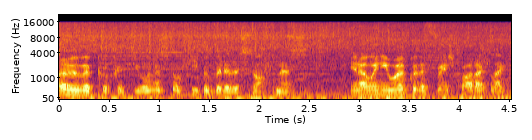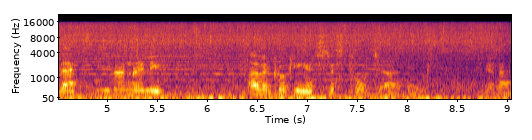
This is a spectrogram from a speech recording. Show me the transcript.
overcook it. You want to still keep a bit of the softness. You know, when you work with a fresh product like that, you don't really overcooking. It's just torture, I think. You know.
